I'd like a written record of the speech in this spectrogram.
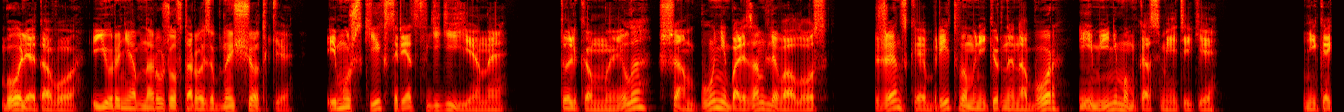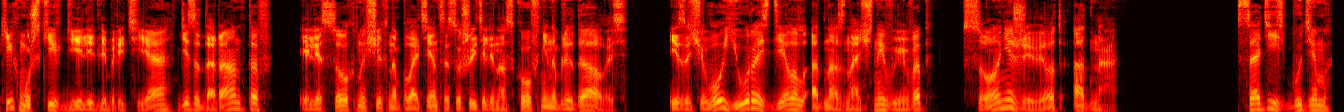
Более того, Юра не обнаружил второй зубной щетки и мужских средств гигиены. Только мыло, шампунь и бальзам для волос, женская бритва, маникюрный набор и минимум косметики. Никаких мужских гелей для бритья, дезодорантов или сохнущих на полотенце сушителей носков не наблюдалось, из-за чего Юра сделал однозначный вывод — Соня живет одна. «Садись, будем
